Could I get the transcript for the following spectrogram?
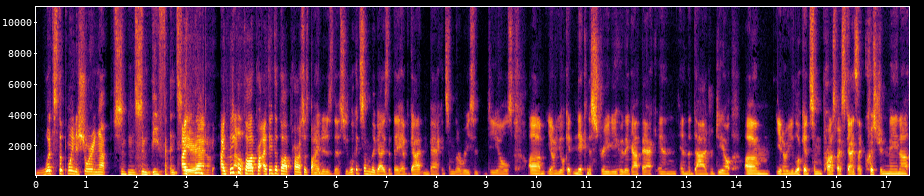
what's the point of shoring up some, some defense here? I think, I, I think the thought pro- I think the thought process behind it is this: you look at some of the guys that they have gotten back in some of the recent deals. Um, you know, you look at Nick Nastrini, who they got back in in the Dodger deal. Um, you know, you look at some prospects, guys like Christian Mena,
